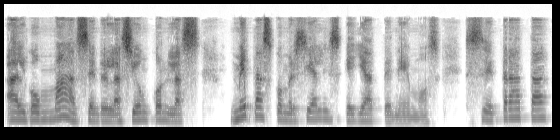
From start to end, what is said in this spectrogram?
algo más en relación con las metas comerciales que ya tenemos. Se trata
